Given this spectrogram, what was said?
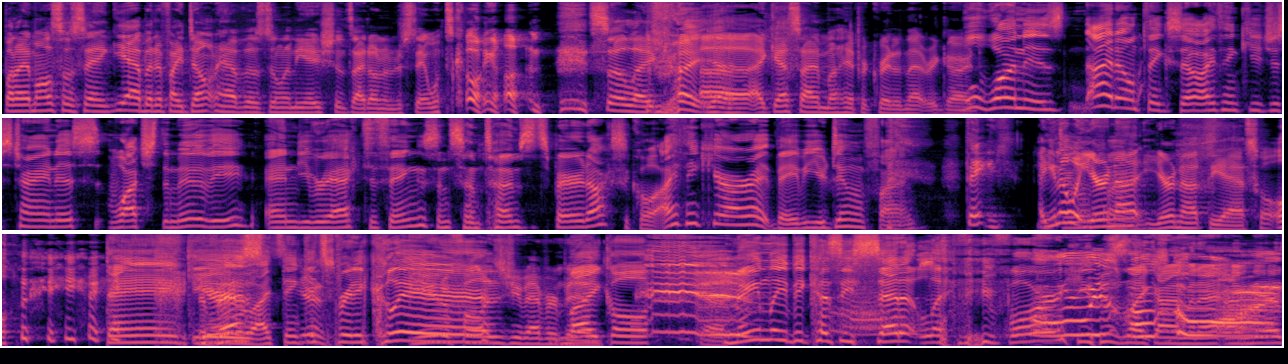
but I'm also saying yeah, but if I don't have those delineations, I don't understand what's going on. So like, Right, yeah. uh, I guess I'm a hypocrite in that regard. well, one is I don't think so. I think you're just trying to s- watch the movie and you react to things, and sometimes it's paradoxical. I think you're all right, baby. You're doing fine. Thank, You're you know what? You're fine. not. You're not the asshole. Thank you. You're I think it's pretty clear. Beautiful as you've ever been, Michael, Yeah. mainly because he said it li- before. Oh, he was like, so "I'm an, I'm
